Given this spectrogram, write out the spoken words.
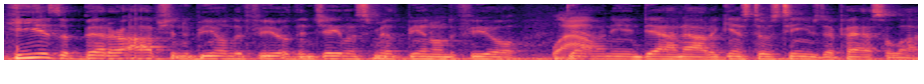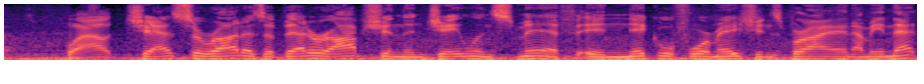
he is a better option to be on the field than Jaylon Smith being on the field wow. down in, down out against those teams that pass a lot. Wow, Chazz Surratt is a better option than Jaylon Smith in nickel formations, Brian. I mean that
